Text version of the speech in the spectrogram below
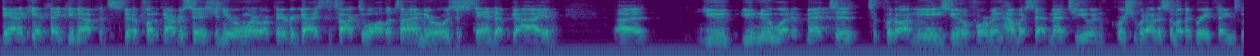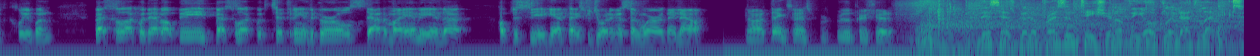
Dan, I can't thank you enough. It's been a fun conversation. You were one of our favorite guys to talk to all the time. You're always a stand-up guy, and uh, you you knew what it meant to to put on the A's uniform and how much that meant to you. And of course, you went on to some other great things with Cleveland. Best of luck with MLB. Best of luck with Tiffany and the girls down in Miami, and uh, hope to see you again. Thanks for joining us And Where Are They Now. All right, thanks, Vince. Really appreciate it. This has been a presentation of the Oakland Athletics.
